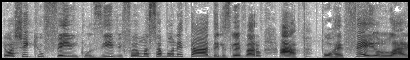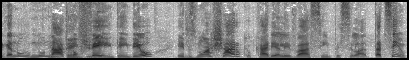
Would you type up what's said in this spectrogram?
Eu achei que o feio, inclusive, foi uma sabonetada. Eles levaram. Ah, porra, é feio, larga no, no naca o feio, entendeu? Eles não acharam que o cara ia levar assim pra esse lado. Tatinho,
